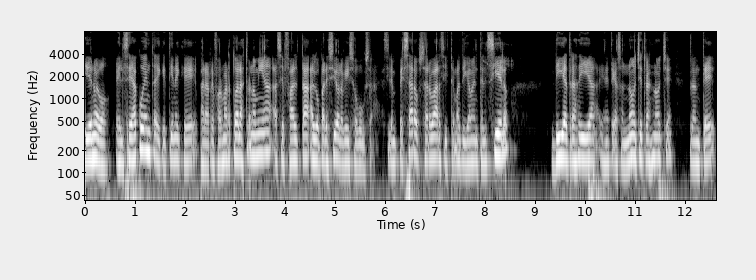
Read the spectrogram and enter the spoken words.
Y de nuevo, él se da cuenta de que tiene que, para reformar toda la astronomía, hace falta algo parecido a lo que hizo Busa. Es decir, empezar a observar sistemáticamente el cielo, día tras día, en este caso noche tras noche, durante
